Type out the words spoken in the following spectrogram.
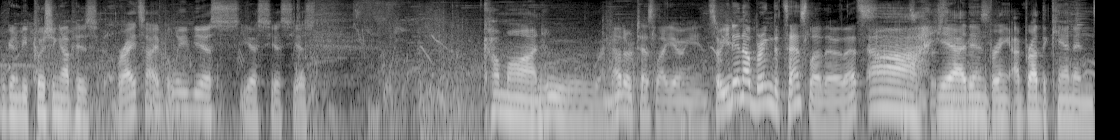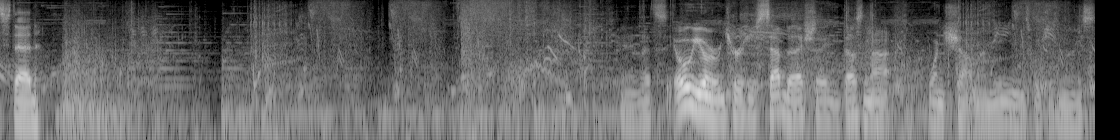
We're going to be pushing up his right side, I believe. Yes, yes, yes, yes. Come on. Ooh, another Tesla going in. So you did not bring the Tesla though. That's ah, that's yeah. I didn't bring. I brought the cannon instead. Okay, let's see. Oh, your your Seb actually does not one shot my minions, which is nice.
